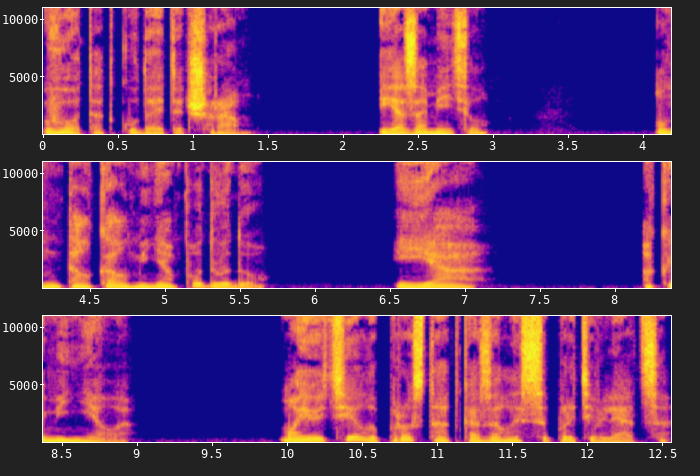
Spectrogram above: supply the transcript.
Вот откуда этот шрам. Я заметил. Он толкал меня под воду, я окаменела. Мое тело просто отказалось сопротивляться.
